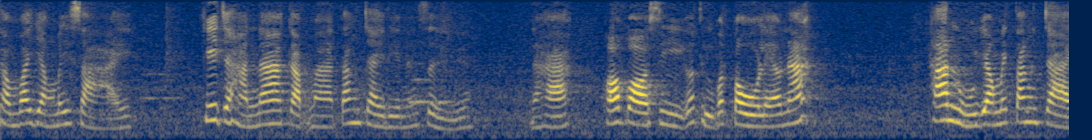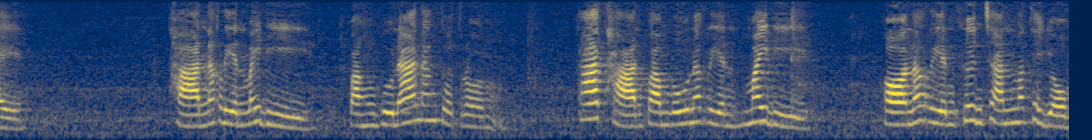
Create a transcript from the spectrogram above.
คำว่ายังไม่สาย ที่จะหันหน้ากลับมาตั้งใจเรียนหนังสือนะคะเพราะป .4 ก็ถือว่าโตแล้วนะ ถ้าหนูยังไม่ตั้งใจ ฐานนักเรียนไม่ดี ฟังคุณครูนะนั่งตัวตรง ถ้าฐานความรู้นักเรียนไม่ดี พอนักเรียนขึ้นชั้นมัธยม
